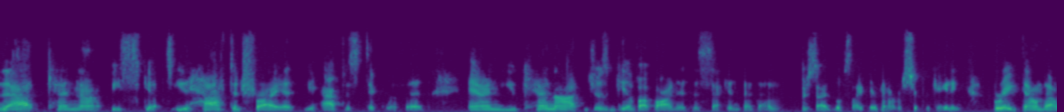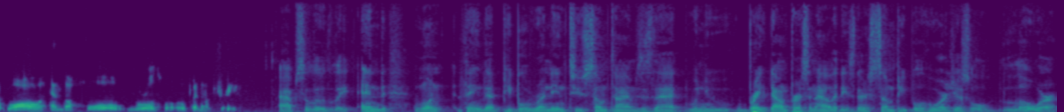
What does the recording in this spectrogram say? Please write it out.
That cannot be skipped. You have to try it, you have to stick with it, and you cannot just give up on it the second that the other side looks like they're not reciprocating. Break down that wall, and the whole world will open up for you. Absolutely. And one thing that people run into sometimes is that when you break down personalities, there's some people who are just lower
